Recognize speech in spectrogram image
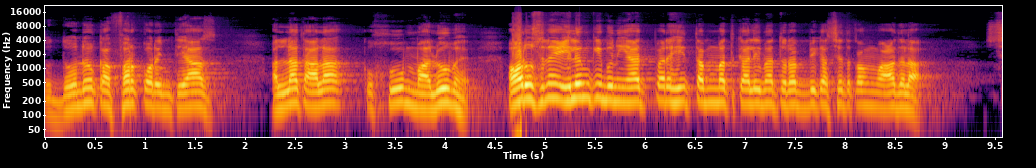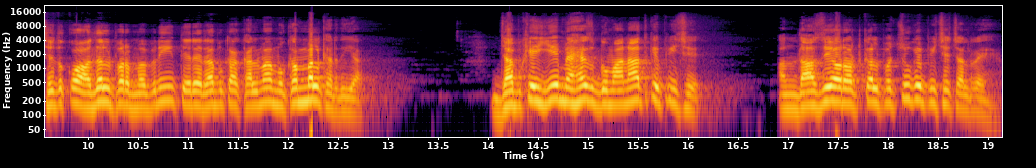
تو دونوں کا فرق اور امتیاز اللہ تعالیٰ کو خوب معلوم ہے، اور اس نے علم کی بنیاد پر ہی تمت کلیمت ربی کا صدقم و عدلہ صدق و عدل پر مبنی تیرے رب کا کلمہ مکمل کر دیا۔ جبکہ یہ محض گمانات کے پیچھے اندازے اور اٹکل پچو کے پیچھے چل رہے ہیں۔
